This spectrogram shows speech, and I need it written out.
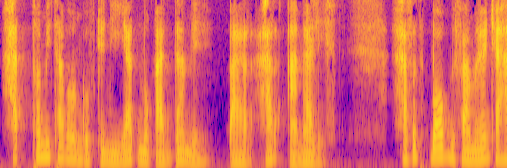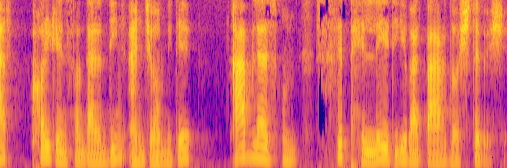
حتی می‌توان گفت که نیت مقدمه بر هر عملی است. حضرت باب میفرمایند که هر کاری که انسان در دین انجام میده قبل از اون سه پله دیگه باید برداشته بشه.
